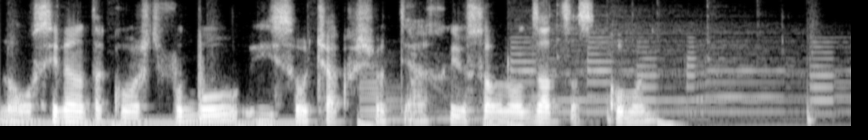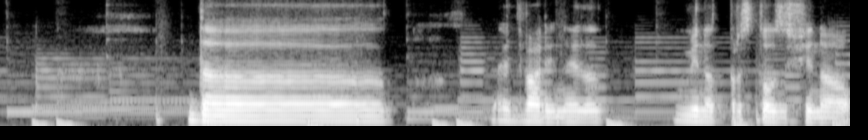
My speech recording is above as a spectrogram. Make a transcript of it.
много силен атакуващ футбол и се очакваше от тях, и особено отзад с Куман. Да едва ли не да минат през този финал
